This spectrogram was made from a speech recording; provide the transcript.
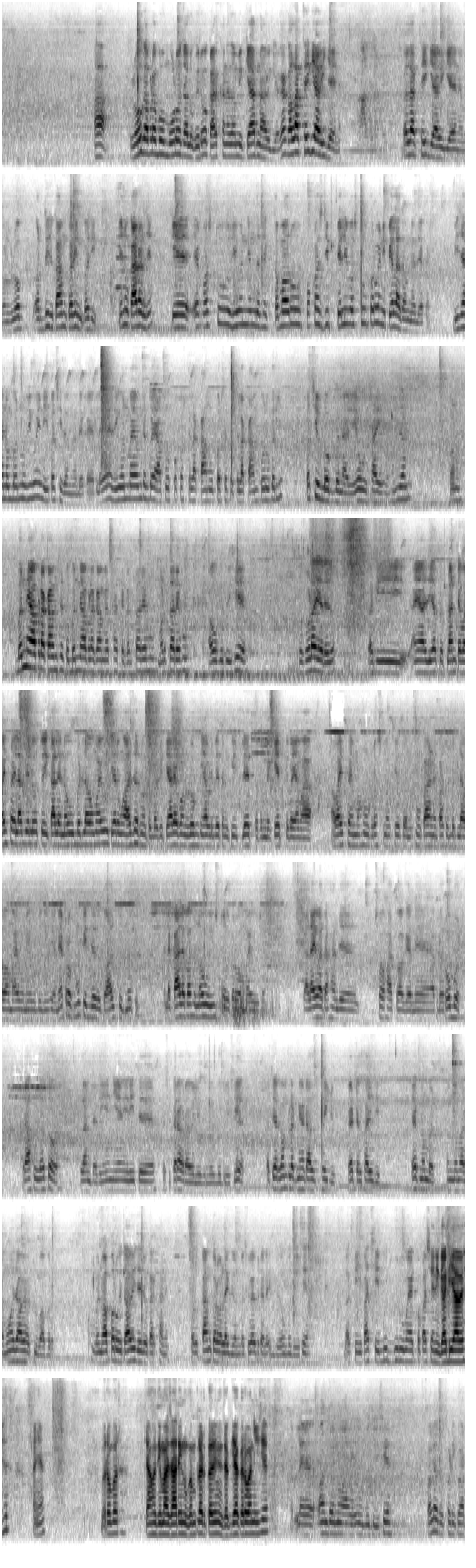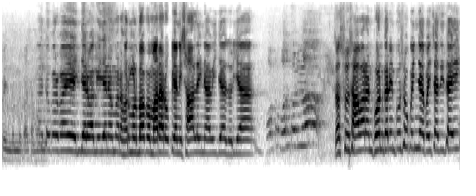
હા, લોગ આપણે બહુ મોડો ચાલુ કર્યો, કારખાને તો અમે ક્યારના આવી ગયા? કાંઈ કલાક થઈ ગયા આવી જાય ને. કલાક થઈ ગયા આવી ગયા એને, પણ લોક અડધી જ કામ કરીને પછી. એનું કારણ છે કે એક વસ્તુ જીવનની અંદર છે તમારું ફોકસ જે પહેલી વસ્તુ ઉપર હોય ને પહેલાં તમને દેખાય. બીજા નંબરનું જે હોય ને, એ પછી તમને દેખાય. એટલે જીવનમાં એમ છે કે ભાઈ, આપણું ફોકસ પહેલાં કામ ઉપર છે, તો પહેલાં કામ પૂરું કરીએ. પછી બ્લોગ બનાવીએ, એવું થાય છે, સમજણ? પણ બંને આપણા કામ છે, તો બંને આપણા કામ એક સાથે કરતા રહેવું, મળતા રહેવું, આવું બધું છે. તો જોડાયા રહેજો. બાકી અહીંયા જે આપણે પ્લાન્ટે વાઈફાઈ લાગેલું હતું, એ કાલે નવું બદલાવવામાં આવ્યું, ત્યારે હું હાજર નહોતો. બાકી ત્યારે પણ લોગની આપણે બે ત્રણ ક્લિપ લે તો તમને કહેત કે ભાઈ, આમાં આ વાઈફાઈમાં શું પ્રશ્ન છે, તો શું કારણે પાછું બદલાવવામાં આવ્યું ને એવું બધું છે. નેટવર્ક મૂકી જ દેતું તો હાલતું જ નહોતું એટલે કાલે પાછું નવું ઇન્સ્ટોલ કરવામાં આવ્યું છે. કાલે આવ્યા હતા સાંજે છ સાત વાગે ને આપણે રોબોટ રાહુલ હતો. પ્લાન્ટર એની એની રીતે પછી કરાવરાવી લીધું એવું બધું છે. અત્યારે કમ્પ્લેટ નેટ હાલ થઈ ગયું એરટેલ ફાઈવજી એક નંબર તમને તમારે મોજ આવે એટલું વાપરો. કોઈને વાપરવું હોય તો આવી જજો કારખાને. થોડુંક કામ કરવા લાગી ગયું પછી વાપરા લાગી ગયું, એવું બધું છે. બાકી પાછી બુધ ગુરુમાં એક પાછી એની ગાડી આવે છે, અહીંયા. બરોબર? ત્યાં સુધીમાં ઝારીનું કમ્પ્લેટ કરીને જગ્યા કરવાની છે. એટલે વાંધો ન આવે એવું બધું છે. ભલે તો થોડીક વાર રહીને તમને પાછા મળી તો ભાઈ અગિયાર વાગી જાય ને અમારા હરમણ બાપા મારા રૂપિયાની શા લઈને આવી જાય જોરિયા. જસુ સાવારાને ફોન કરીને પૂછું કે જાય પૈસા દીધા ઈ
